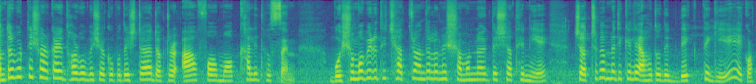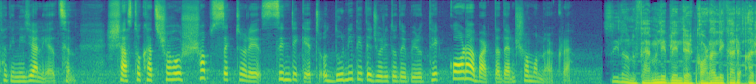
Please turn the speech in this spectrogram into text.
অন্তর্বর্তী সরকারের ধর্ম বিষয়ক উপদেষ্টা ডক্টর আ ফ ম খালিদ হোসেন। বৈষম্য বিরোধী ছাত্র আন্দোলনের সমন্বয়কদের সাথে নিয়ে চট্টগ্রাম মেডিকেলে আহতদের দেখতে গিয়ে কথা তিনি জানিয়েছেন। স্বাস্থ্যখাত সহ সব সেক্টরে সিন্ডিকেট ও দুর্নীতিতে জড়িতদের বিরুদ্ধে কড়া বার্তা দেন সমন্বয়করা। সিলন ফ্যামিলি ব্লেন্ডের কড়ালিকার আর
